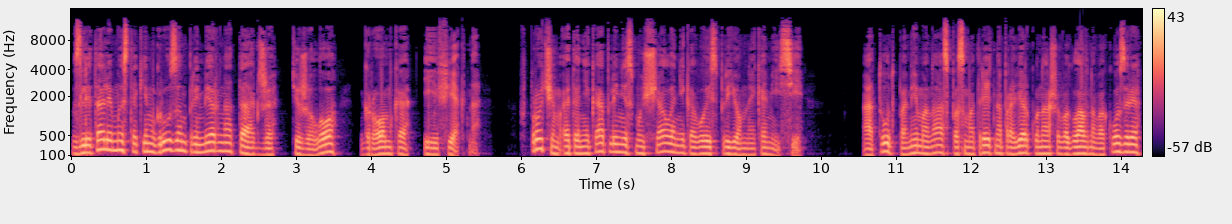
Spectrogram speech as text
Взлетали мы с таким грузом примерно так же, тяжело, громко и эффектно. Впрочем, это ни капли не смущало никого из приемной комиссии. А тут, помимо нас, посмотреть на проверку нашего главного козыря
